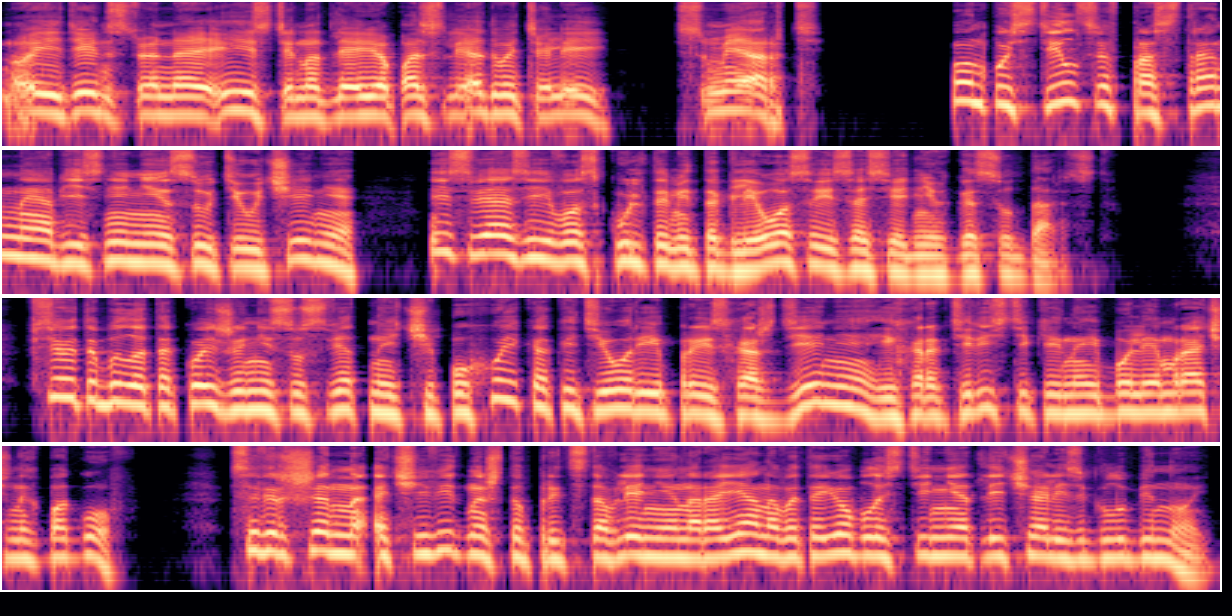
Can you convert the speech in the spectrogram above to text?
но единственная истина для ее последователей — смерть». Он пустился в пространное объяснение сути учения и связи его с культами Таглиоса и соседних государств. Все это было такой же несусветной чепухой, как и теории происхождения и характеристики наиболее мрачных богов. Совершенно очевидно, что представления Нараяна в этой области не отличались глубиной.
